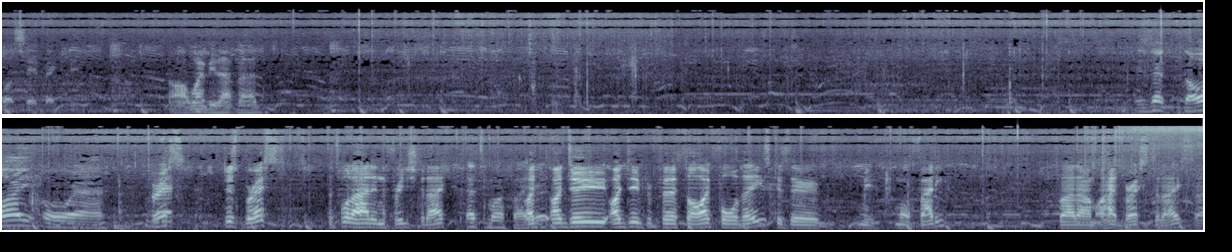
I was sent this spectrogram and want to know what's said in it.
Might stand back. Oh, it won't be that bad. Is that thigh or uh, breast? Just breast. That's what I had in the fridge today. That's my I, favourite. I do I do prefer thigh for these because they're more fatty. But um, I had breast today, so.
